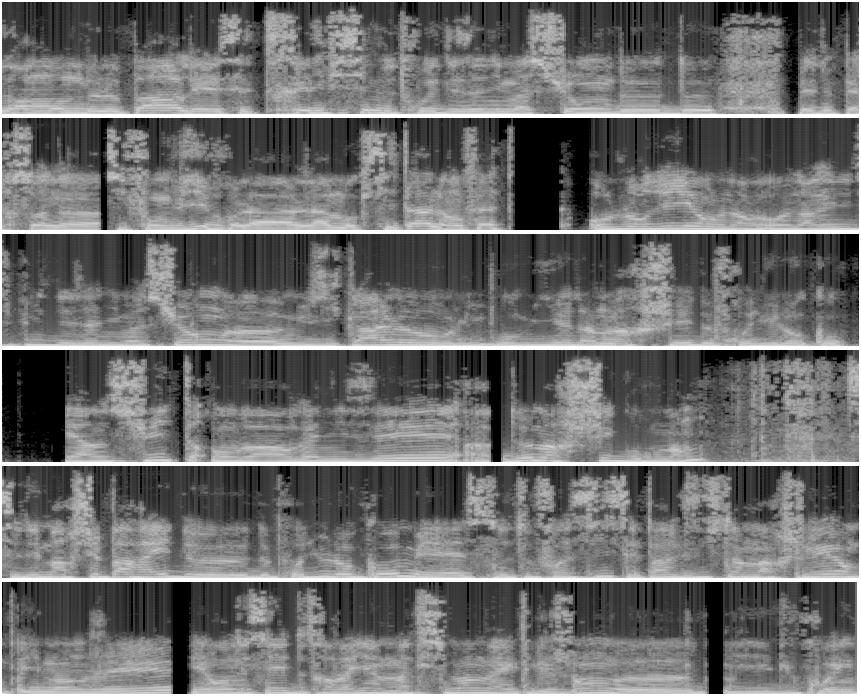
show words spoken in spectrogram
grand monde ne le parle, et c'est très difficile de trouver des animations de, ben, personnes euh, qui font vivre la- l'âme occitane en fait. Aujourd'hui, on, or- on organise plus des animations euh, musicales au, li- au milieu d'un marché de produits locaux. Et ensuite, on va organiser euh, deux marchés gourmands. C'est des marchés pareils de, produits locaux, mais cette fois-ci, c'est pas juste un marché, on peut y manger et on essaye de travailler un maximum avec les gens euh, du, coin.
